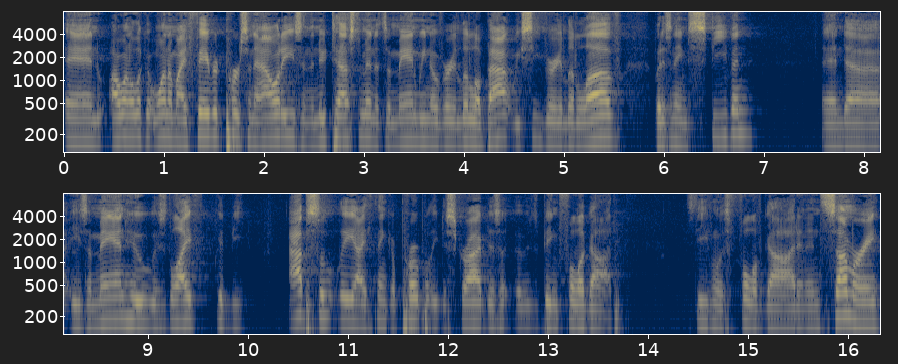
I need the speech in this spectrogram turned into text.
And I want to look at one of my favorite personalities in the New Testament. It's a man we know very little about, we see very little of, but his name's Stephen. And uh, he's a man whose life could be absolutely, I think, appropriately described as, as being full of God. Stephen was full of God. And in summary,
